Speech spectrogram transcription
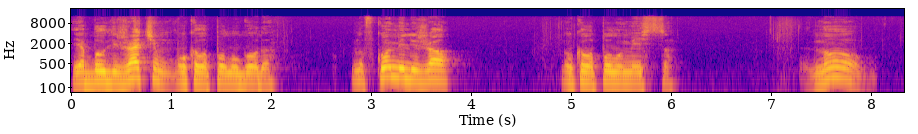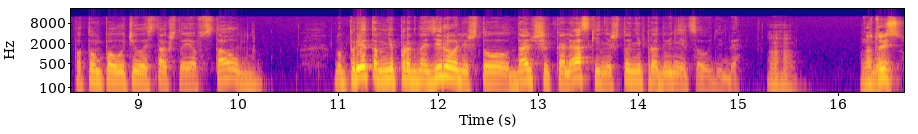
я был лежачим около полугода. Ну, в коме лежал около полумесяца. Но потом получилось так, что я встал. Но при этом мне прогнозировали, что дальше коляски ничто не продвинется у тебя. Мгм. Ну, Ну, то есть,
